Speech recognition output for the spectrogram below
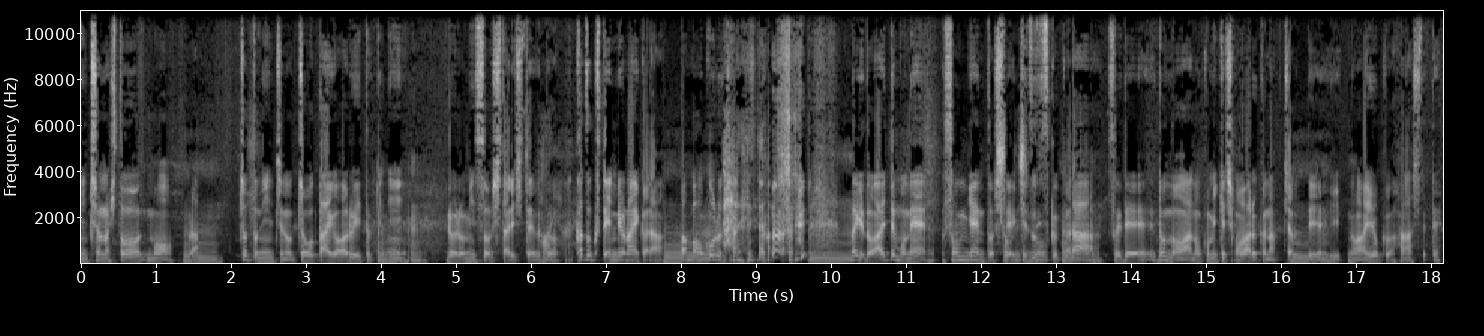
認知症の人も、ほら、ちょっと認知の状態が悪い時に、いろいろミスをしたりしてると、家族って遠慮ないから、バンバン怒るじゃないですか。だけど相手もね尊厳として傷つくから、それでどんどんあのコミュニケーションが悪くなっちゃうっていうのはよく話してて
